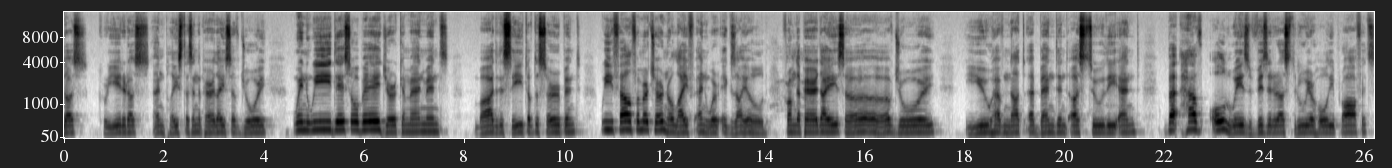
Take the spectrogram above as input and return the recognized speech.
formed us, created us, and placed us in the paradise of joy when we disobeyed your commandments. By the deceit of the serpent, we fell from eternal life and were exiled from the paradise of joy. You have not abandoned us to the end, but have always visited us through your holy prophets.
